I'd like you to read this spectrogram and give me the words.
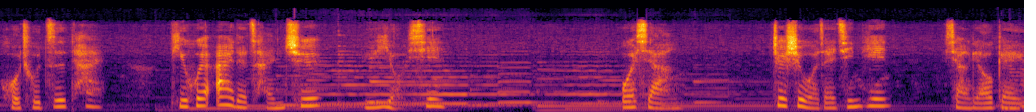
活出姿态，体会爱的残缺与有限。我想，这是我在今天。想留给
